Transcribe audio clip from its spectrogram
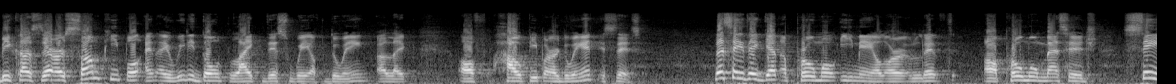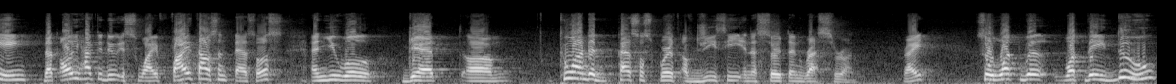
because there are some people and I really don't like this way of doing uh, like of how people are doing it is this. Let's say they get a promo email or let a promo message saying that all you have to do is swipe 5,000 pesos and you will get um, 200 pesos worth of GC in a certain restaurant right? So what will what they do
